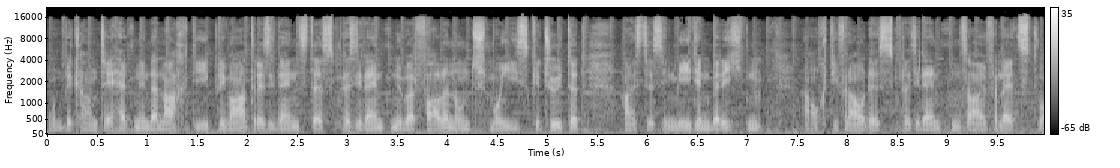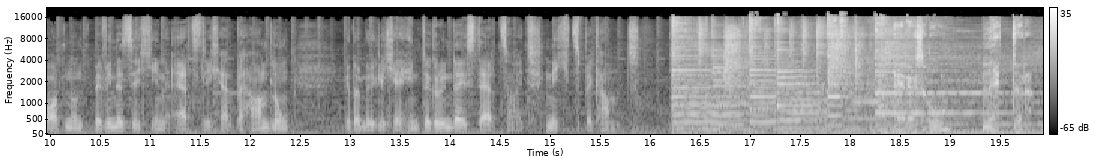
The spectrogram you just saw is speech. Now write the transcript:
Unbekannte hätten in der Nacht die Privatresidenz des Präsidenten überfallen und Moïse getötet, heißt es in Medienberichten. Auch die Frau des Präsidenten sei verletzt worden und befindet sich in ärztlicher Behandlung. Über mögliche Hintergründe ist derzeit nichts bekannt. RSO Wetter.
